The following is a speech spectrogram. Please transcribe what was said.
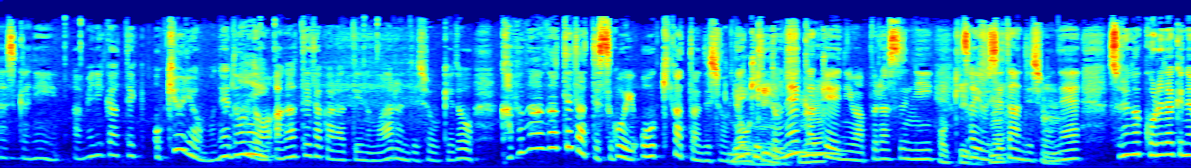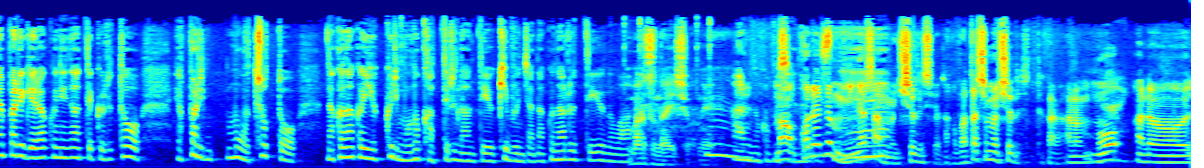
確かにアメリカってお給料もねどんどん上がってたからっていうのもあるんでしょうけど、はい、株が上がってたってすごい大きかったんでしょうね、ね。きっとね家計にはプラスに左右してたんでしょうね、ね。うん、それがこれだけのやっぱり下落になってくるとやっぱりもうちょっとなかなかゆっくり物買ってるなんていう気分じゃなくなるっていうのはまずないでしょうね、うん、あるのかもしれない、ね、まあ、これでも皆さんも一緒ですよ。だから私も一緒ですだからあのもう、はい、あの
